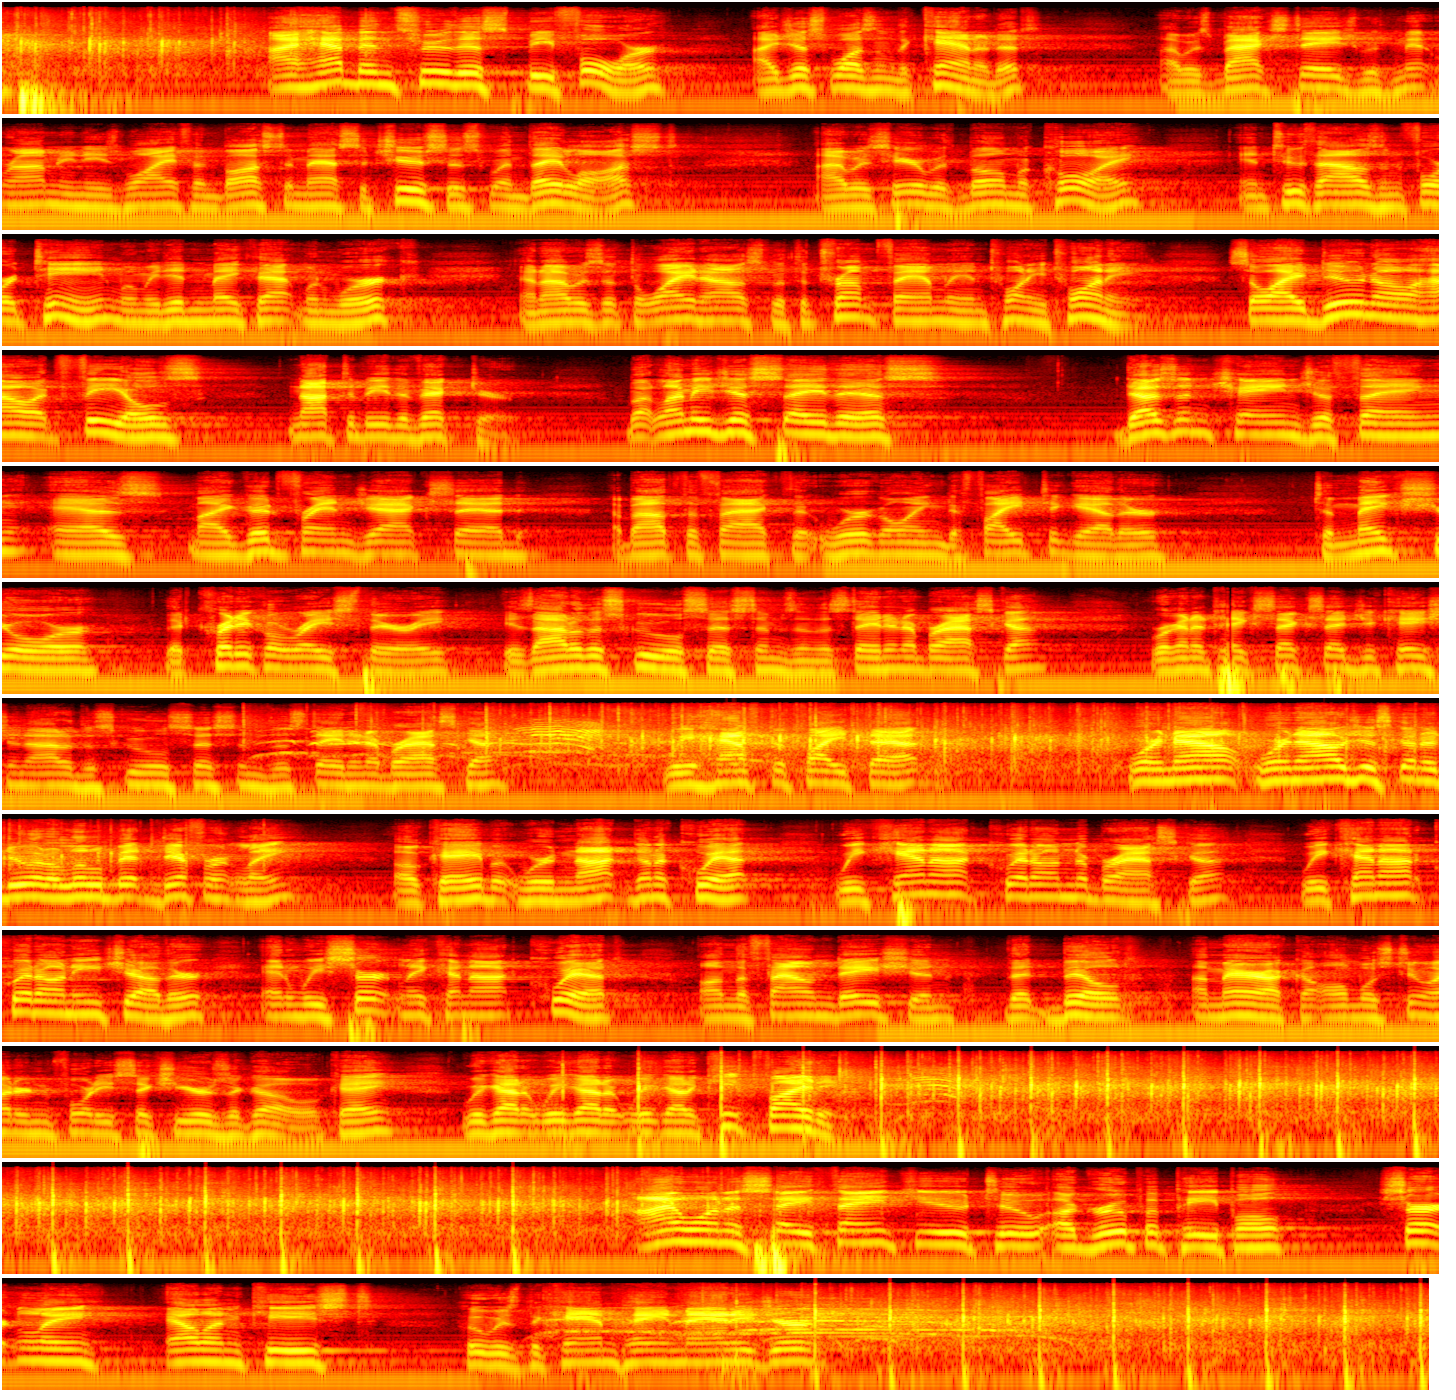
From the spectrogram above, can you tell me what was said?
I have been through this before. I just wasn't the candidate. I was backstage with Mitt Romney and his wife in Boston, Massachusetts when they lost. I was here with Beau McCoy in 2014 when we didn't make that one work. And I was at the White House with the Trump family in 2020. So I do know how it feels not to be the victor. But let me just say this doesn't change a thing, as my good friend Jack said, about the fact that we're going to fight together to make sure that critical race theory is out of the school systems in the state of Nebraska. We're going to take sex education out of the school systems in the state of Nebraska. We have to fight that. We're now, we're now just going to do it a little bit differently, okay? But we're not going to quit. We cannot quit on Nebraska. We cannot quit on each other. And we certainly cannot quit on the foundation that built America almost 246 years ago, okay? We got to we got to we got to keep fighting. I want to say thank you to a group of people, certainly Ellen Keast, who was the campaign manager,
